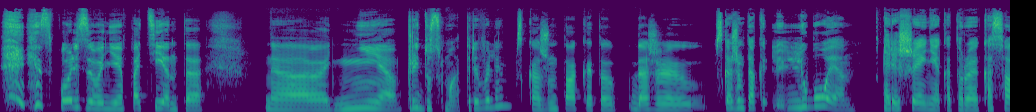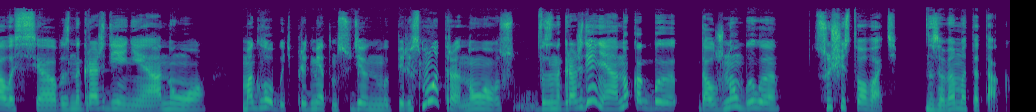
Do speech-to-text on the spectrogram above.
использования патента э, не предусматривали, скажем так, это даже, скажем так, любое решение, которое касалось э, вознаграждения, оно могло быть предметом судебного пересмотра, но вознаграждение, оно как бы должно было существовать. Назовем это так.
